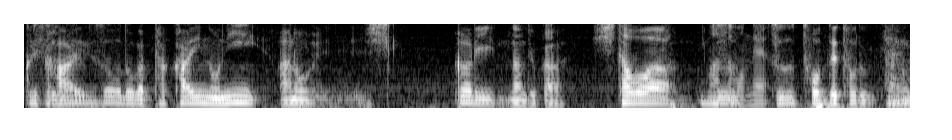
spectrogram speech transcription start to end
くりする解像度が高いのにあのしっかりなんていうか下はいますもんね。ずずっと出とる。あの、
